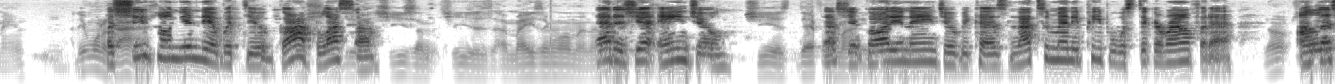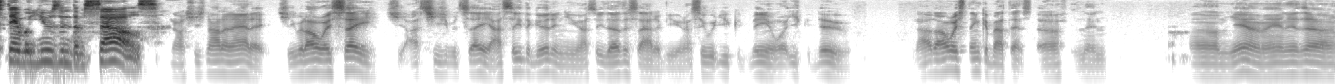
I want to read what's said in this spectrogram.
man. I mm-hmm. didn't want to but die. she hung in there with you. Oh, God she bless did. her. She's a she is an amazing woman. I That mean, is your angel. she is definitely That's your angel. guardian angel because not too many people will stick around for that No, she unless they were using themselves. no, she's not an addict. She would always say she she would say, "I see the good in you. I see the other side of you, and I see what you could be and what you could do." I'd always think about that stuff, and then, um, yeah, man, it uh,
